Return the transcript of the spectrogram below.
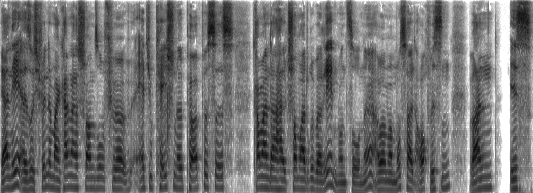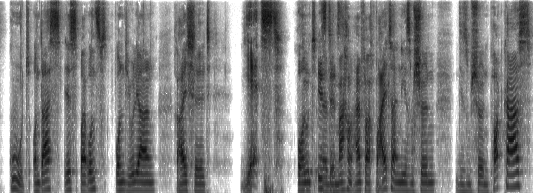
Ja, nee, also ich finde, man kann das schon so für educational purposes kann man da halt schon mal drüber reden und so, ne? Aber man muss halt auch wissen, wann ist gut. Und das ist bei uns und Julian Reichelt jetzt. Und so äh, wir machen einfach weiter in diesem schönen, in diesem schönen Podcast.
